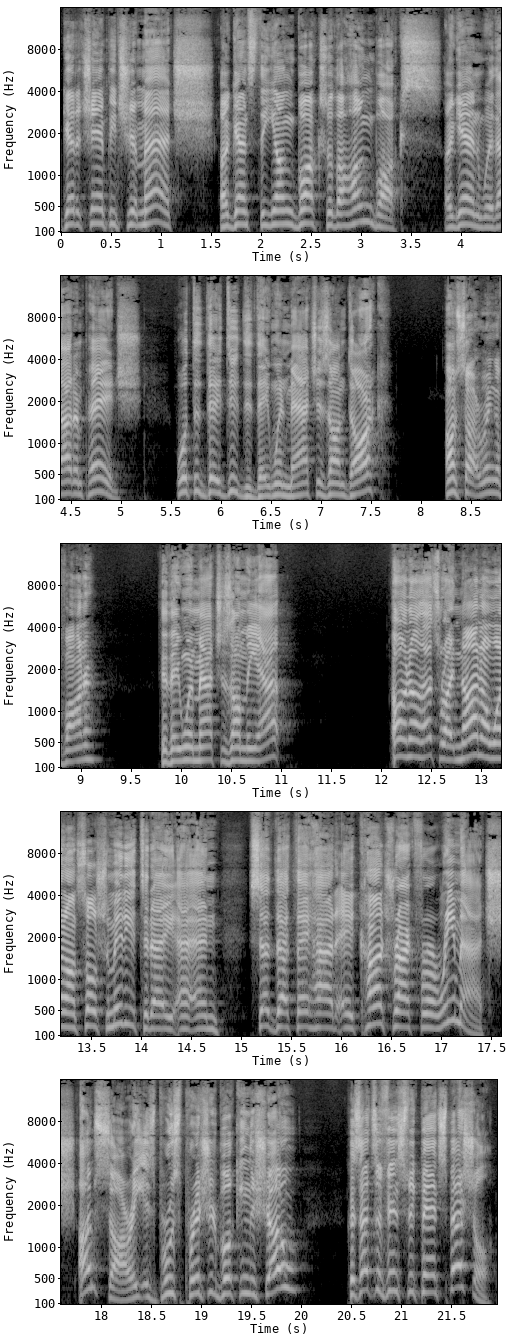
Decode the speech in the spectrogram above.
get a championship match against the Young Bucks or the Hung Bucks? Again, with Adam Page. What did they do? Did they win matches on Dark? I'm sorry, Ring of Honor? Did they win matches on the app? Oh, no, that's right. Nana went on social media today and said that they had a contract for a rematch. I'm sorry. Is Bruce Prichard booking the show? Because that's a Vince McMahon special.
